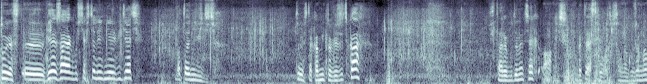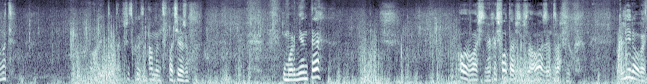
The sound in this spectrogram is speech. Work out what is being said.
Tu jest y, wieża, jakbyście chcieli nie widzieć, no to nie widzicie. Tu jest taka mikrowieżyczka. Stary budyneczek. O, jakieś BTS chyba tu są na górze nawet. No i to tak wszystko jest ament w pacierzu. Umarnięte. O właśnie, jakaś fota się przydała, żem trafił. Klinowiec.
